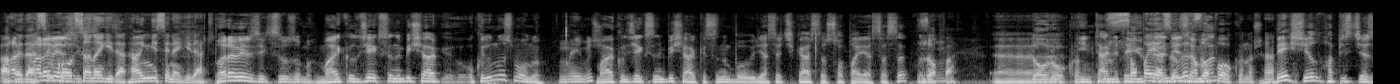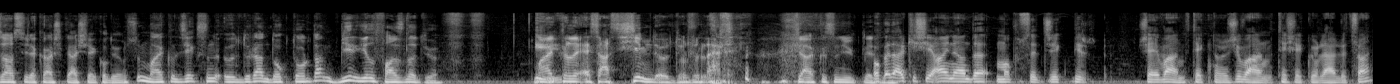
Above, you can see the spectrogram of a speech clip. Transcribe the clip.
affedersin korsana gider. Hangisine gider? Para vereceksin o zaman. Michael Jackson'ın bir şarkı okudunuz mu onu? Neymiş? Michael Jackson'ın bir şarkısının bu yasa çıkarsa sopa yasası. Zopa. E, Doğru oku. İnternete Sopa yüklendiği yazılır, zaman zopa okunur, ha. 5 yıl hapis cezasıyla karşı karşıya kalıyor musun? Michael Jackson'ı öldüren doktordan 1 yıl fazla diyor. Michael'ı esas şimdi öldürdüler. Şarkısını yükledi. O kadar kişiyi aynı anda mapus edecek bir şey var mı? Teknoloji var mı? Teşekkürler lütfen.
